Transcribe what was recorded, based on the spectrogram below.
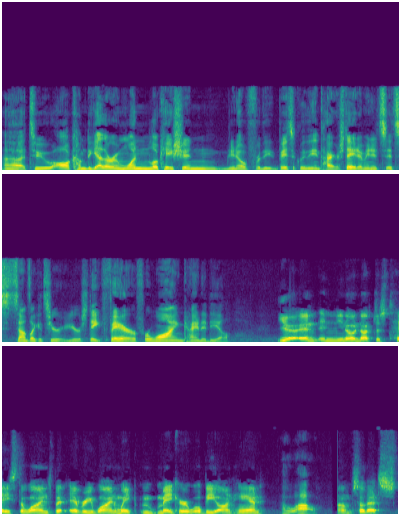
uh, to all come together in one location. You know, for the basically the entire state. I mean, it's it sounds like it's your your state fair for wine kind of deal. Yeah, and and you know not just taste the wines, but every wine make, maker will be on hand. Oh wow. Um, so that's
